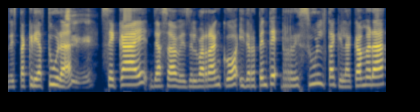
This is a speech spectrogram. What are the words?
esta criatura, sí. se cae, ya sabes, del barranco y de repente resulta que la cámara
